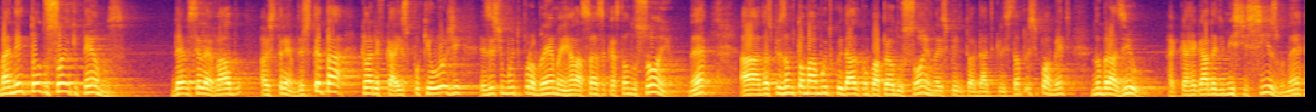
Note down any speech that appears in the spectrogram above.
Mas nem todo sonho que temos deve ser levado ao extremo. Deixa eu tentar clarificar isso, porque hoje existe muito problema em relação a essa questão do sonho. Né? Ah, nós precisamos tomar muito cuidado com o papel do sonho na espiritualidade cristã, principalmente no Brasil, carregada de misticismo. Né?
